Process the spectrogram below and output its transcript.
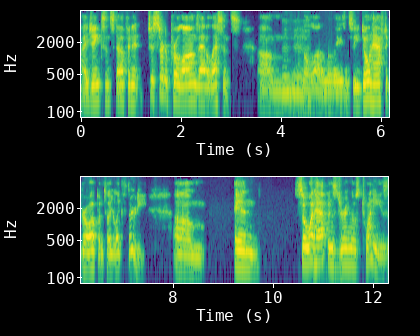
hijinks and stuff, and it just sort of prolongs adolescence um, mm-hmm. in a lot of ways. And so you don't have to grow up until you're like 30. Um, and so what happens during those 20s?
